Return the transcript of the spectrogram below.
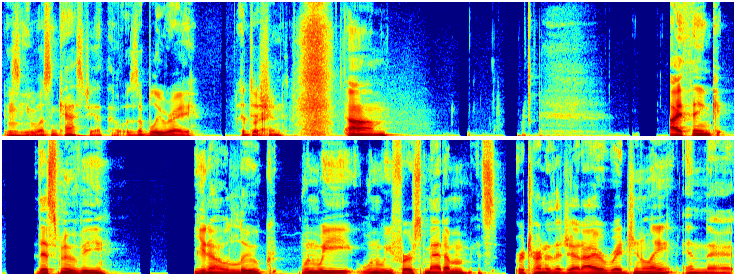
because he Mhm. wasn't cast yet. That was a Blu-ray edition. Um, I think this movie, you know, Luke when we when we first met him, it's Return of the Jedi originally, and the,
